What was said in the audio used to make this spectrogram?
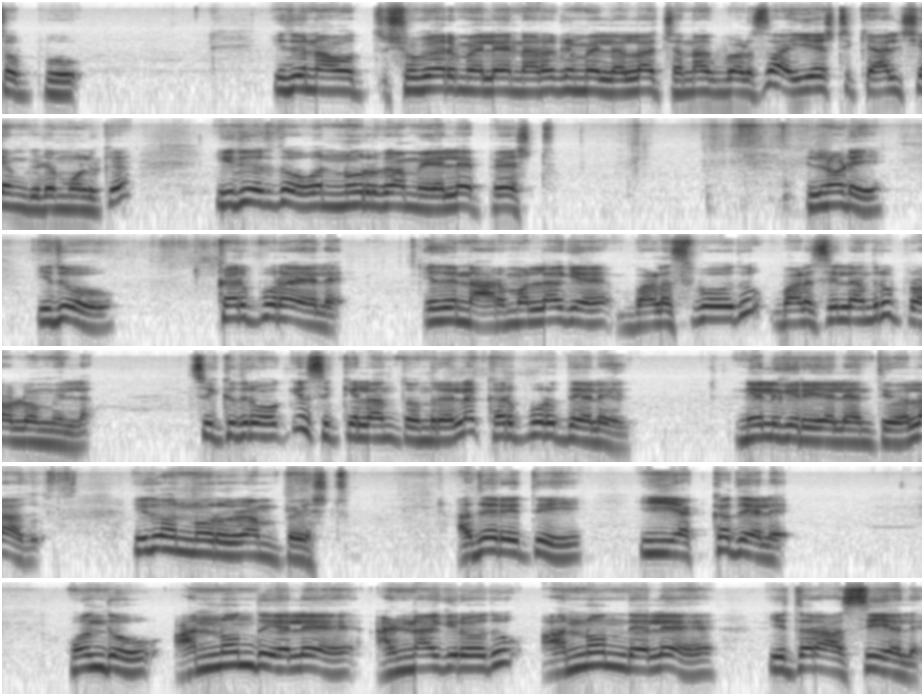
ಸೊಪ್ಪು. ಇದು ನಾವು ಶುಗರ್ ಮೇಲೆ, ನರಗಳ ಮೇಲೆ ಎಲ್ಲ ಚೆನ್ನಾಗಿ ಬಳಸೋ ಹೈಯೆಸ್ಟ್ ಕ್ಯಾಲ್ಸಿಯಂ ಗಿಡಮೂಲಿಕೆ. ಇದ್ರದ್ದು ಒಂದು ನೂರು ಗ್ರಾಮ್ ಎಲೆ ಪೇಸ್ಟ್ ಇಲ್ಲಿ ನೋಡಿ, ಇದು ಕರ್ಪೂರ ಎಲೆ. ಇದು ನಾರ್ಮಲ್ಲಾಗೆ ಬಳಸ್ಬೋದು, ಬಳಸಿಲ್ಲ ಅಂದರೂ ಪ್ರಾಬ್ಲಮ್ ಇಲ್ಲ. ಸಿಕ್ಕಿದ್ರೆ ಓಕೆ ಸಿಕ್ಕಿಲ್ಲ ಅಂತ ತೊಂದರೆ ಇಲ್ಲ. ಕರ್ಪೂರದ ಎಲೆ ಇದು. ನೀಲಗಿರಿ ಎಲೆ ಅಂತೀವಲ್ಲ ಅದು. ಇದು ಒಂದು ನೂರು ಗ್ರಾಮ್ ಪೇಸ್ಟ್ ಅದೇ ರೀತಿ ಈ ಎಕ್ಕದ ಎಲೆ. ಒಂದು ಹನ್ನೊಂದು ಎಲೆ ಹಣ್ಣಾಗಿರೋದು, ಹನ್ನೊಂದು ಎಲೆ ಈ ಥರ ಹಸಿ ಎಲೆ.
